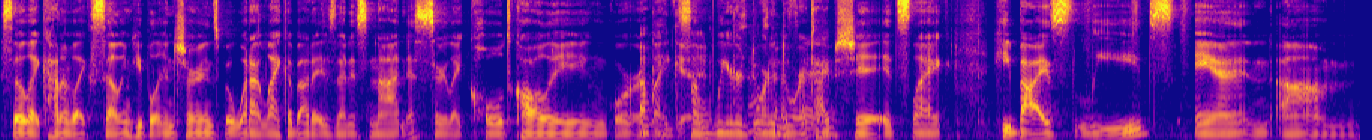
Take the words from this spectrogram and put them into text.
So like kind of like selling people insurance, but what I like about it is that it's not necessarily like cold calling or Okay, like good. some weird door to door type shit. It's like he buys leads and um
